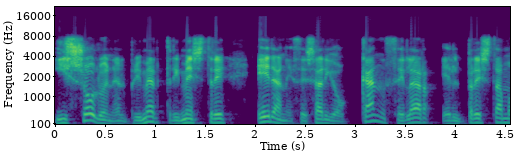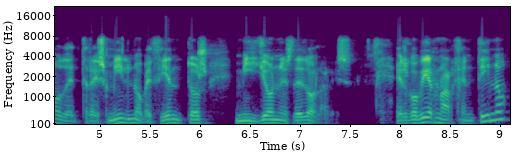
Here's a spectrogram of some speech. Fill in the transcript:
y solo en el primer trimestre era necesario cancelar el préstamo de 3.900 millones de dólares. El gobierno argentino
